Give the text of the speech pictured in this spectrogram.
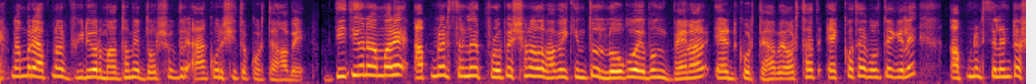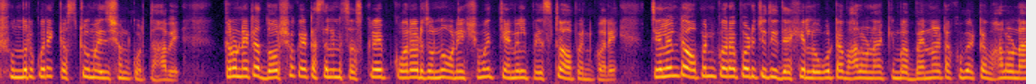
এক নম্বরে আপনার ভিডিওর মাধ্যমে দর্শকদের আকর্ষিত করতে হবে। দ্বিতীয় নম্বরে আপনার চ্যানেলের প্রফেশনালভাবে কিন্তু লোগো এবং ব্যানার অ্যাড করতে হবে। অর্থাৎ এক কথায় বলতে গেলে আপনার চ্যানেলটা সুন্দর করে কাস্টমাইজেশন করতে হবে। কারণ একটা দর্শক একটা চ্যানেল সাবস্ক্রাইব করার জন্য অনেক সময় চ্যানেল পেজটা ওপেন করে। চ্যানেলটা ওপেন করার পরে যদি দেখে লোগোটা ভালো না কিংবা ব্যানারটা খুব একটা ভালো না,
